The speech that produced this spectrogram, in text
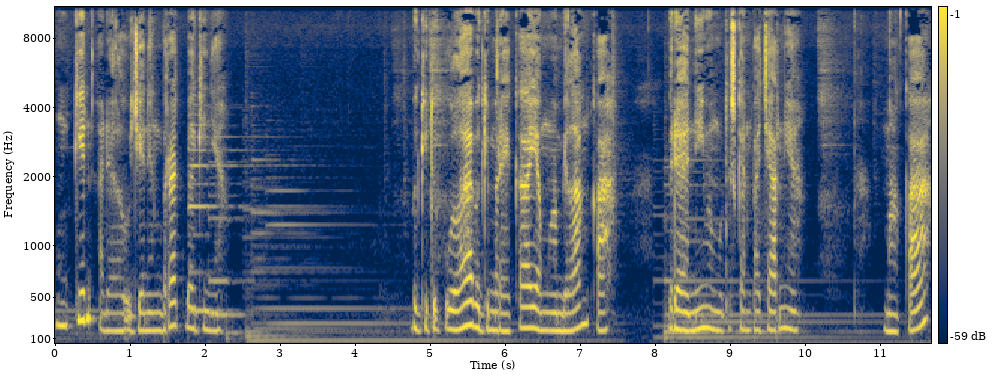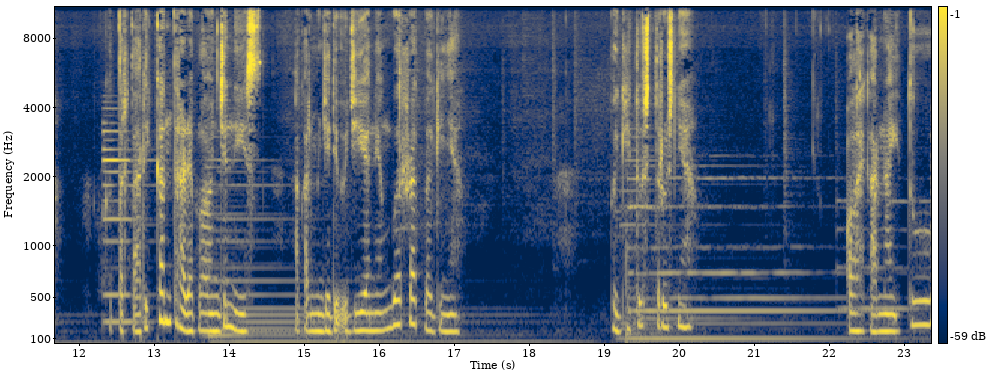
mungkin adalah ujian yang berat baginya. Begitu pula bagi mereka yang mengambil langkah, berani memutuskan pacarnya. Maka, ketertarikan terhadap lawan jenis akan menjadi ujian yang berat baginya. Begitu seterusnya. Oleh karena itu,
